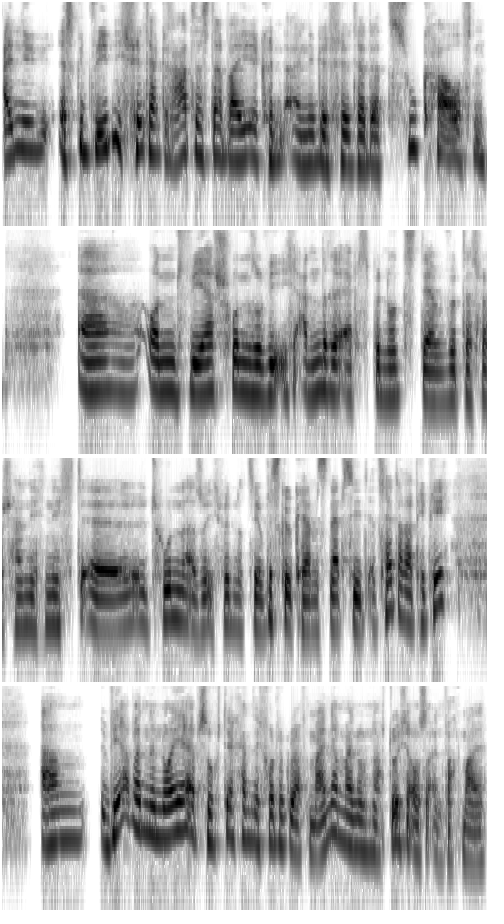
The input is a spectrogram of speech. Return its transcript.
einige, es gibt wenig Filter gratis dabei. Ihr könnt einige Filter dazu kaufen. Äh, und wer schon so wie ich andere Apps benutzt, der wird das wahrscheinlich nicht äh, tun. Also ich benutze hier Viscocam, Snapseed etc. pp. Ähm, wer aber eine neue App sucht, der kann sich Photograph meiner Meinung nach durchaus einfach mal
